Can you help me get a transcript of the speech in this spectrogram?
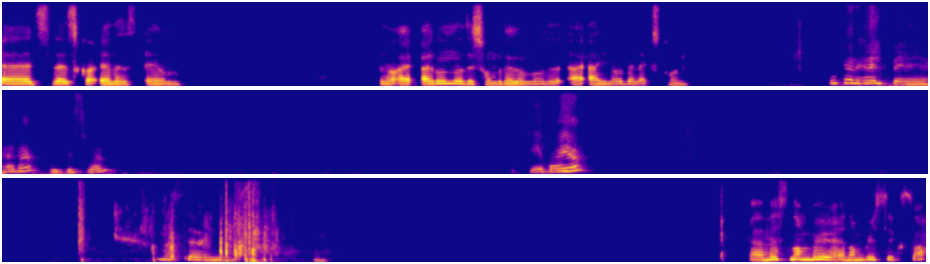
Uh, it's that's co- uh, that's, um. No, I, I don't know this one, but I don't know the I, I know the next one. Who can help uh, Hannah with this one? Okay, Maya. I'm Sorry. Uh, miss number number six, صح?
